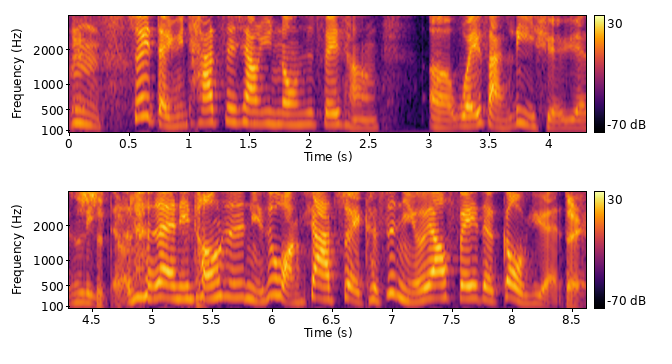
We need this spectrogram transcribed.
嗯，所以等于他这项运动是非常。呃，违反力学原理的，对不 对？你同时你是往下坠，可是你又要飞得够远，对，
